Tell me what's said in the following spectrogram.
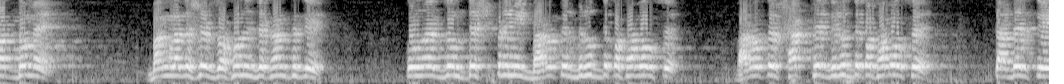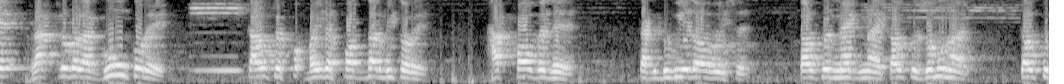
মাধ্যমে বাংলাদেশের যখনই যেখান থেকে কোন একজন দেশপ্রেমিক ভারতের বিরুদ্ধে কথা বলছে, ভারতের স্বার্থের বিরুদ্ধে কথা বলছে, তাদেরকে রাত্রবেলা গুম করে কাউকে বাইরে পদ্মার ভিতরে হাত পাও বেঁধে তাকে ডুবিয়ে দেওয়া হয়েছে। কাউকে মেঘনায়, কাউকে যমুনায়, কাউকে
